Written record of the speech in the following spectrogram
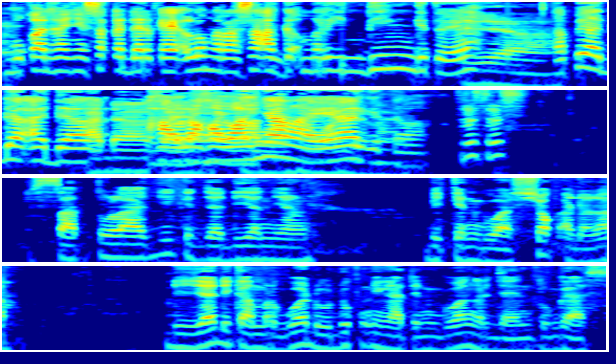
nah. bukan hanya sekedar kayak lo ngerasa agak merinding gitu ya iya. tapi ada ada, Ada hawa-hawanya lah ya hawa-hawanya gitu. Terus terus? Satu lagi kejadian yang bikin gua shock adalah dia di kamar gua duduk ngingatin gua ngerjain tugas.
